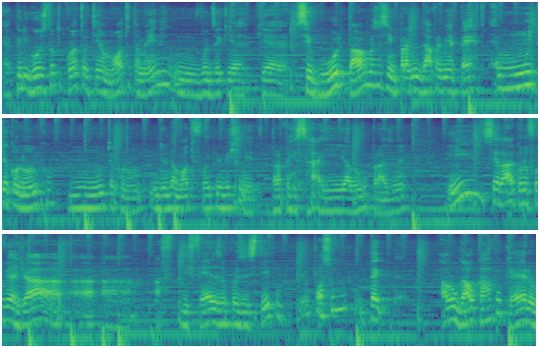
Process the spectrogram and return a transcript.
é perigoso tanto quanto eu tinha moto também, né? Não vou dizer que é, que é seguro e tal, mas assim, para mim dá, para mim é perto, é muito econômico, muito econômico. O dinheiro da moto foi para investimento, para pensar aí a longo prazo, né? E, sei lá, quando eu for viajar, a, a de férias ou coisa desse tipo, eu posso pegar, alugar o carro que eu quero.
